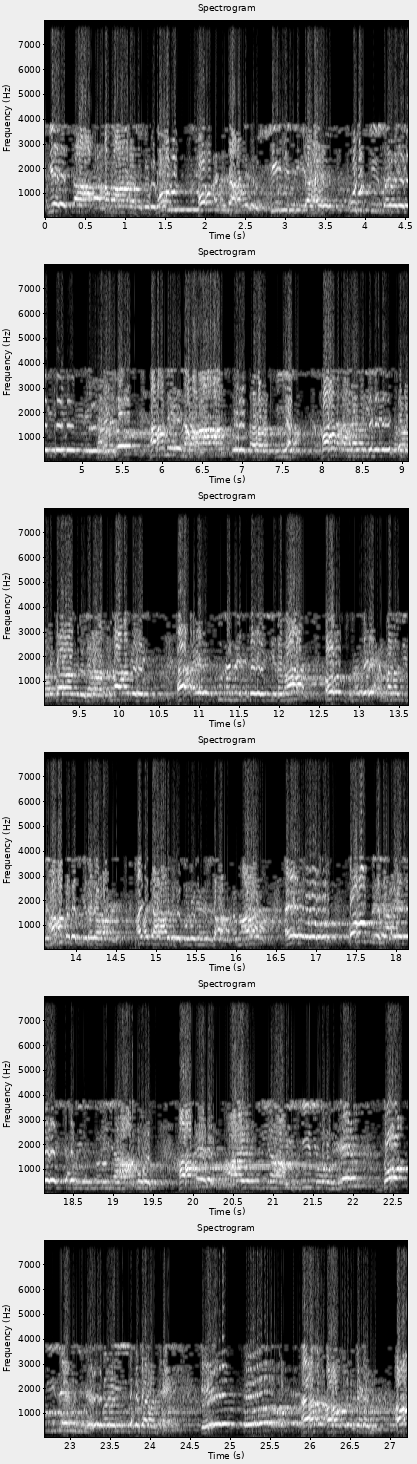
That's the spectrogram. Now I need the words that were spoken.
یہ سب ہمارا سکون اور اللہ نے سیل دیا ہے۔ اس کی وجہ سے میرے بھائیوں ہم نے نماز کو طرف کیا۔ ہاں، روایت اور احمد کی روایت اللہ رسول نے فرمایا، اے دنیا دنیا کی چیزوں میں دو چیزیں مجھے بڑی پسند ہیں۔ ایک تو اور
